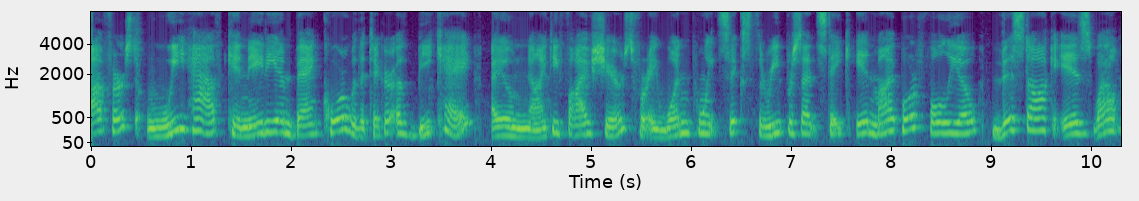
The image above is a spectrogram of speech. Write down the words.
Up first, we have Canadian Banc Corp with a ticker of BK. I own 95 shares for a 1.63% stake in my portfolio. This stock is, well,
